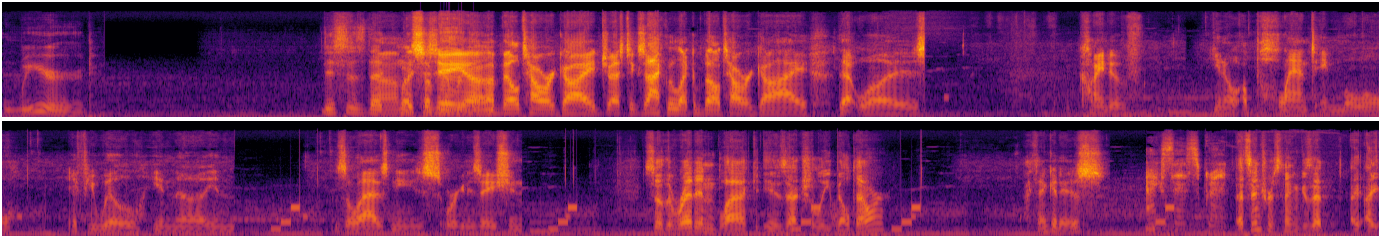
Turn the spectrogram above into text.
Weird this is that Um, quest this is I've a, never uh, a done. bell tower guy dressed exactly like a bell tower guy that was kind of, you know, a plant, a mole, if you will, in uh, in Zelazny's organization. So the red and black is actually Bell Tower? I think it is. Access grant. That's interesting, because that I, I,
